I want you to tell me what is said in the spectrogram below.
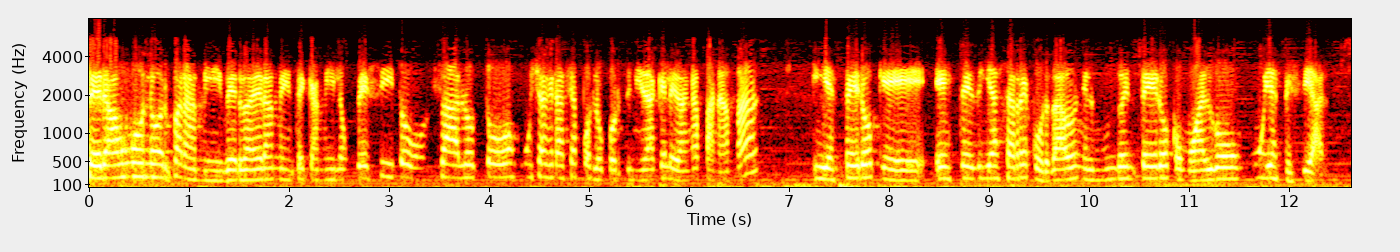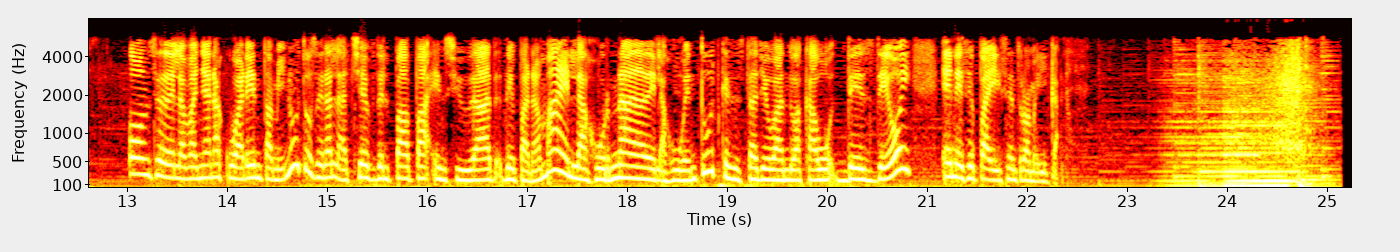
Será un honor para mí, verdaderamente, Camila. Un besito, Gonzalo, todos. Muchas gracias por la oportunidad que le dan a Panamá y espero que este día sea recordado en el mundo entero como algo muy especial. 11 de la mañana, 40 minutos. Era la chef del Papa en Ciudad de Panamá, en la jornada de la juventud que se está llevando a cabo desde hoy en ese país centroamericano.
